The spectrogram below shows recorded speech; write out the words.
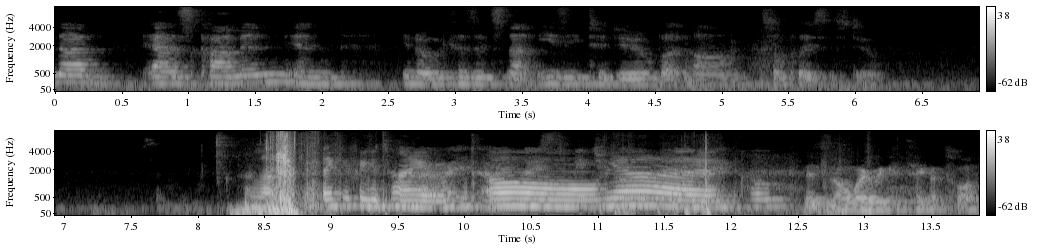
not as common and, you know, because it's not easy to do, but, um, some places do. I love it. Thank you for your time. All right, Oh, all right, oh, nice to meet you both, yeah. and I hope, There's no way we could take a tour?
